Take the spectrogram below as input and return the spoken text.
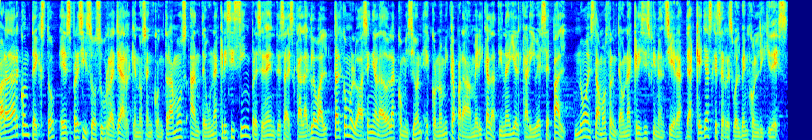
Para dar contexto, es preciso subrayar que nos encontramos ante una crisis sin precedentes a escala global, tal como lo ha señalado la Comisión Económica para América Latina y el Caribe CEPAL. No estamos frente a una crisis financiera de aquellas que se resuelven con liquidez.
